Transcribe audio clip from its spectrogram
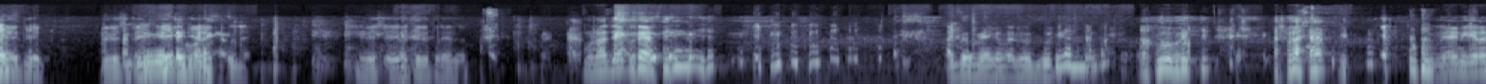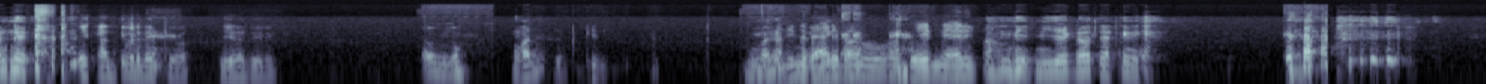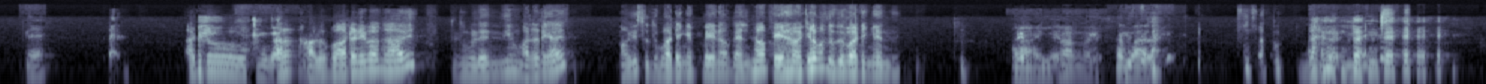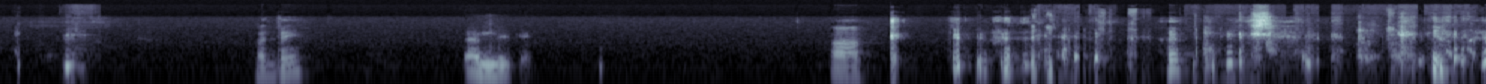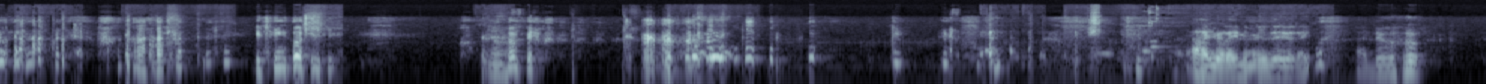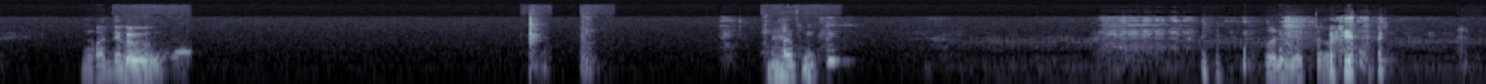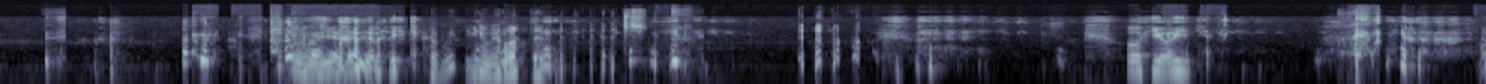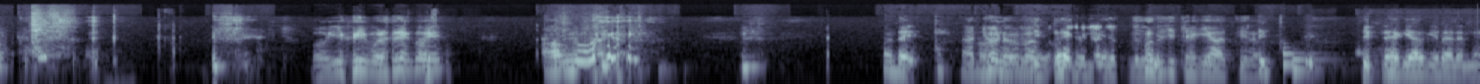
අඩු මේක බැලූ ගුටි ගන්න වැනි කරන්න. ඒක අන්තිමට දැක්කවා ලියලා තියෙන මොකද මද අනින්න වැඩි බං පේන්න ඇරි මීයෙක් නොත් ඇත් කෙනෙක්. අටු අර කළු පාටන බං ආවේ. මුලදී මටට අය මගේ සුදු පාටෙන් පේනවා බැන්නවා පේනවා කියලම සුදු පාටින් ඇද බාලා දන්න වදයි ආ ඉතින් ඔයි ආයවරයි නිමේදවරයි අඩු මොකක්ද දූ ඔයි ඔයි ඔයි ඔයි මොනදකොයි හොඳයි අඩ්ඩෝ නොබ චිත්‍ර හොඳ චිත්‍ර හැකි ආත්තියෙන චිත්‍ර හැකියාව කියලා දන්න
